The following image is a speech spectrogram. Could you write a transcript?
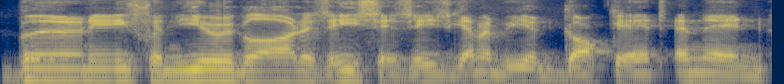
Bernie from the Eurogliders, he says he's going to be a gockette, and then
